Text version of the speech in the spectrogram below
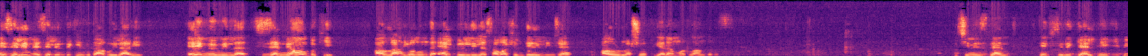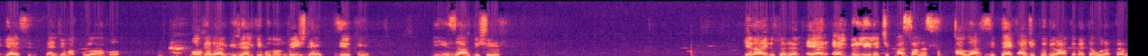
ezelin ezelindeki hitabı ilahi. Ey müminler size ne oldu ki Allah yolunda el birliğiyle savaşın denilince ağırlaşıp yere mırlandınız. İçinizden tefsiri geldiği gibi gelsin. Bence makbul olan o. O kadar güzel ki bunun vecdi, zevki izah düşürür. Gene aynı söylem. Eğer el birliğiyle çıkmazsanız Allah sizi pek acıklı bir akıbete uğratır.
